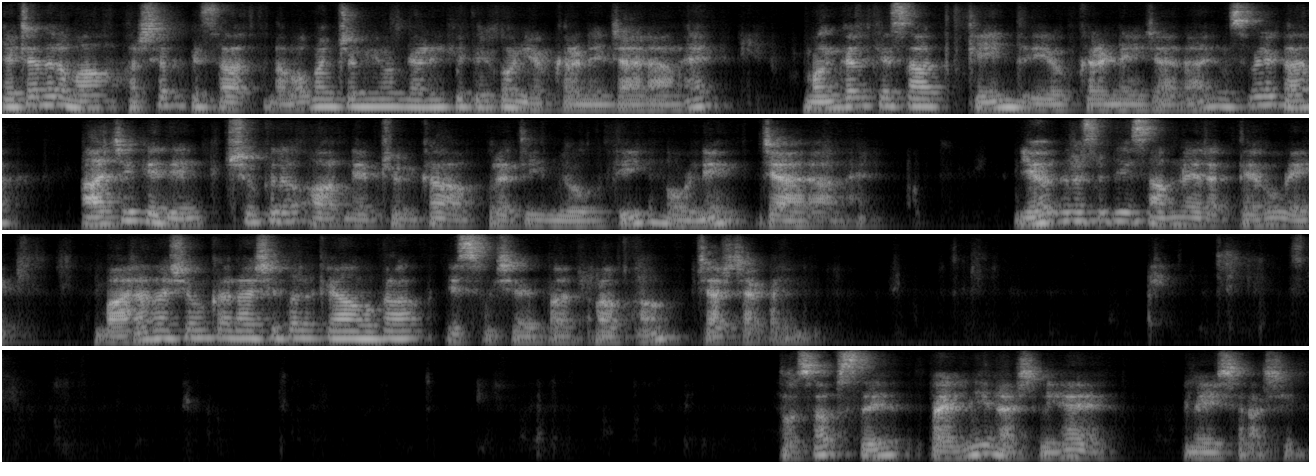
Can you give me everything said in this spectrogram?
यह चंद्रमा हर्षभ के साथ नवपंचम योग यानी कि त्रिकोण योग करने जा रहा है। मंगल के साथ केंद्र योग करने जा रहा है। उस प्रकार आज के दिन शुक्र और नेपचुन का प्रतियोग भी होने जा रहा है। यह दृष्टि सामने रखते हुए बारह राशियों का राशिफल क्या होगा, इस विषय पर अब हम चर्चा करेंगे। तो सबसे पहली राशि है मेष राशि।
